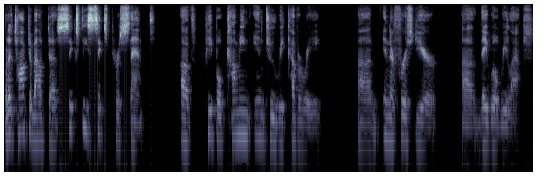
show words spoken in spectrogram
But it talked about uh, 66% of people coming into recovery um, in their first year, uh, they will relapse.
